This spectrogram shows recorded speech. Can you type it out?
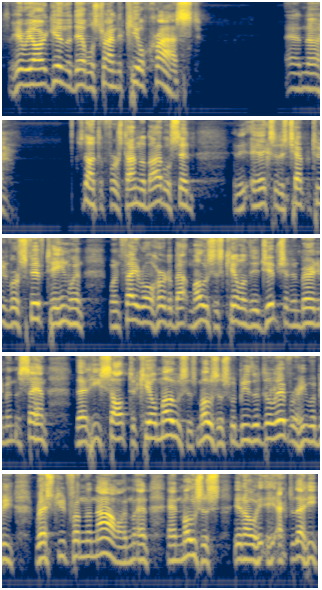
So here we are again. The devil's trying to kill Christ. And uh, it's not the first time the Bible said in Exodus chapter 2, verse 15, when, when Pharaoh heard about Moses killing the Egyptian and buried him in the sand, that he sought to kill Moses. Moses would be the deliverer. He would be rescued from the Nile. And, and, and Moses, you know, he, after that, he,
